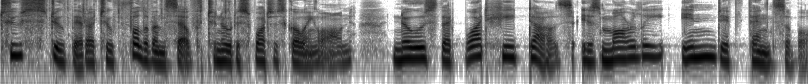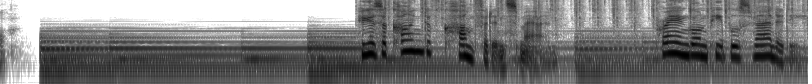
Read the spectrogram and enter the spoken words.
too stupid or too full of himself to notice what is going on knows that what he does is morally indefensible. He is a kind of confidence man, preying on people's vanity,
